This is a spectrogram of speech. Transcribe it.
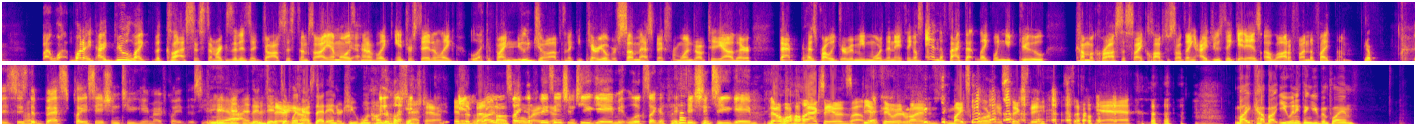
But what, what I, I do like the class system, right? Because it is a job system. So I am always Yeah. kind of like interested in like, oh, I can find new jobs and I can carry over some aspects from one job to the other. That has probably driven me more than anything else. And the fact that like when you do come across a Cyclops or something, I do think it is a lot of fun to fight them. This is Yeah. the best PlayStation 2 game I've played this year. Yeah, it, it definitely has that energy, 100%. Yeah, in it the best runs possible like a way, yeah. PlayStation 2 game. It looks like a PlayStation 2 game. No, well, actually, it was Well. PS2 and Ryan Mike's Glorious 60. So Yeah. Mike, how about you? Anything you've been playing?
